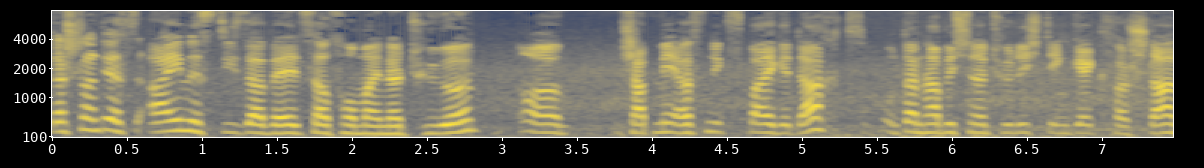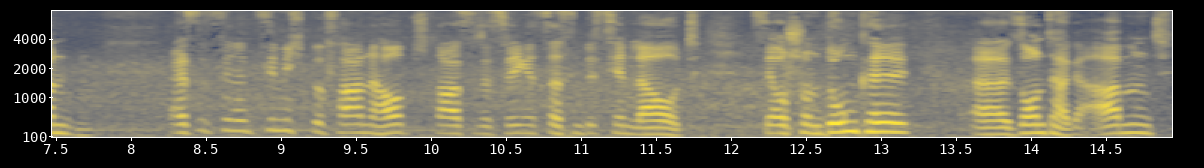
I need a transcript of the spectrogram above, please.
da stand erst eines dieser Wälzer vor meiner Tür. Äh, ich habe mir erst nichts bei gedacht und dann habe ich natürlich den Gag verstanden. Es ist eine ziemlich befahrene Hauptstraße, deswegen ist das ein bisschen laut. Ist ja auch schon dunkel, äh, Sonntagabend.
